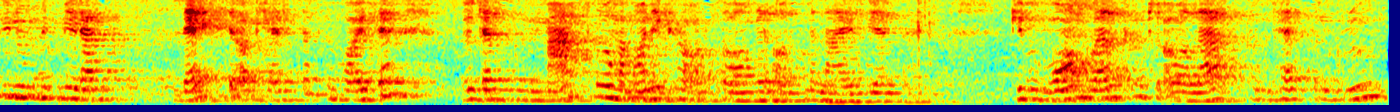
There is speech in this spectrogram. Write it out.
Sie nun mit mir das letzte Orchester für heute. Es wird das Mastro Harmonica Ensemble aus Malaysia sein. Give a warm welcome to our last contestant group,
